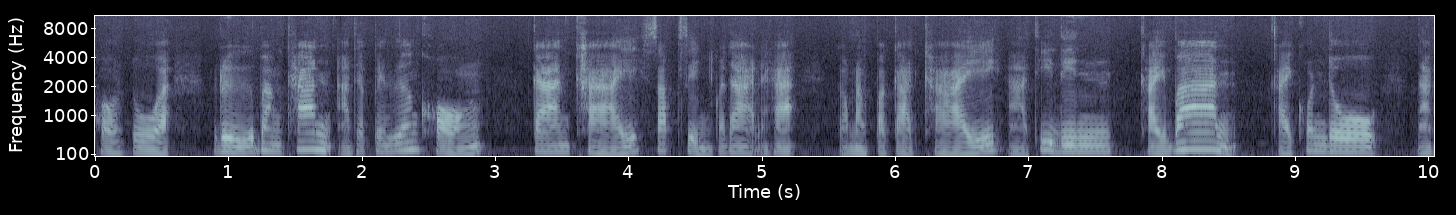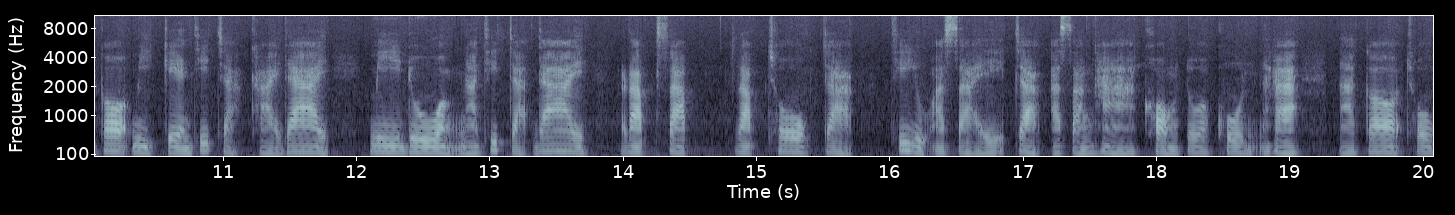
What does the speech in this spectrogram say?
พอตัว หรือบางท่านอาจจะเป็นเรื่องของการขายทรัพย์สินก็ได้นะคะกำลังประกาศขายที่ดิน ขายบ้าน ขายคอนโดนะก็มีเกณฑ์ที่จะขายได้ มีดวงนะที่จะได้รับทรัพย์ รับโชคจากที่อยู่อาศัยจากอสังหาของตัวคุณนะคะนะก็โชค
